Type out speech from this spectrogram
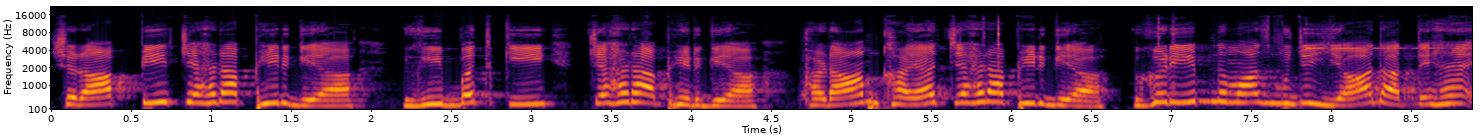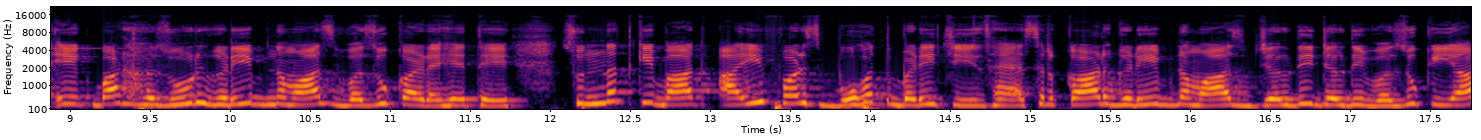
शराब पी चेहरा फिर गया गिब्बत की चेहरा फिर गया। हराम खाया, चेहरा फिर गया। गरीब नमाज़ मुझे याद आते हैं, एक बार हजूर गरीब नमाज़ वज़ू कर रहे थे। सुन्नत की बात आई, फ़र्ज़ बहुत बड़ी चीज़ है। सरकार गरीब नमाज़ जल्दी जल्दी वज़ू किया,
